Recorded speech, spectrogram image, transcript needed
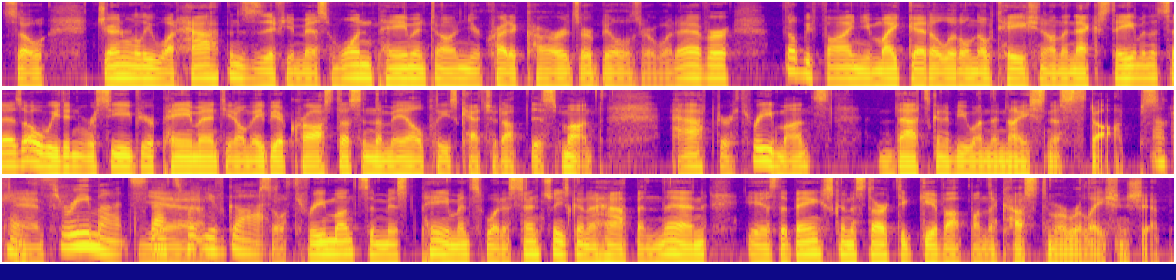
So, generally, what happens is if you miss one payment on your credit cards or or whatever, they'll be fine. You might get a little notation on the next statement that says, oh, we didn't receive your payment. You know, maybe it crossed us in the mail. Please catch it up this month. After three months, that's going to be when the niceness stops. Okay, And- three months. That's what you've got. So three months of missed payments. What essentially is going to happen then is the bank's going to start to give up on the customer relationship.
